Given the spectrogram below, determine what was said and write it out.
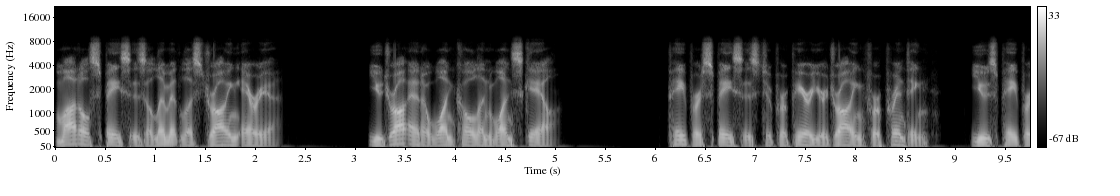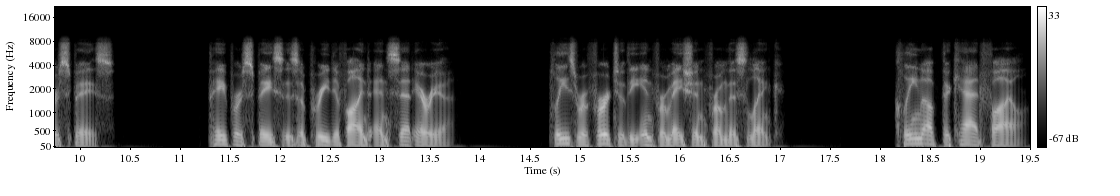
Model space is a limitless drawing area. You draw at a 1 colon 1 scale. Paper space is to prepare your drawing for printing, use paper space. Paper space is a predefined and set area. Please refer to the information from this link. Clean up the CAD file.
